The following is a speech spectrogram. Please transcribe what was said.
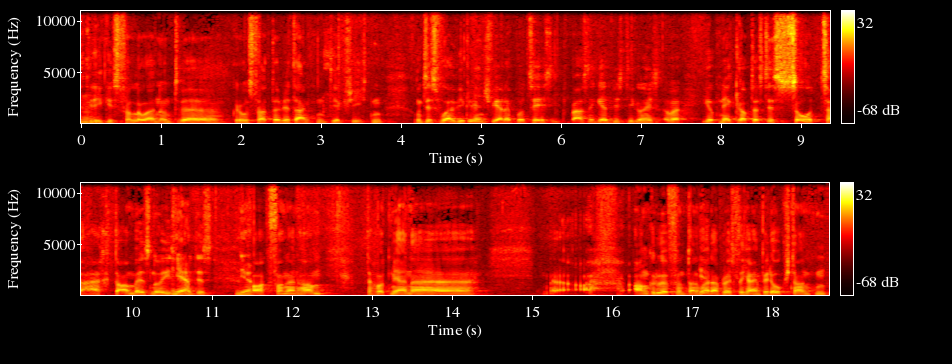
der mhm. Krieg ist verloren und äh, Großvater, wir danken dir Geschichten. Und das war wirklich ein schwerer Prozess. Ich weiß nicht, wie es dir gegangen ist, aber ich habe nicht geglaubt, dass das so zart damals noch ist, ja. wenn wir das ja. angefangen haben. Da hat mir einer äh, angerufen und dann ja. war er plötzlich auch im Büro gestanden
